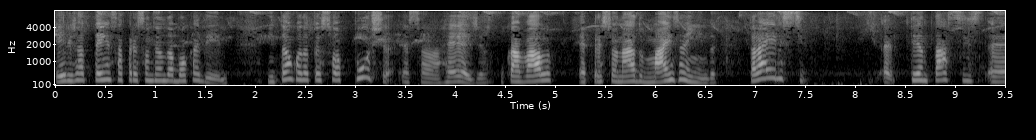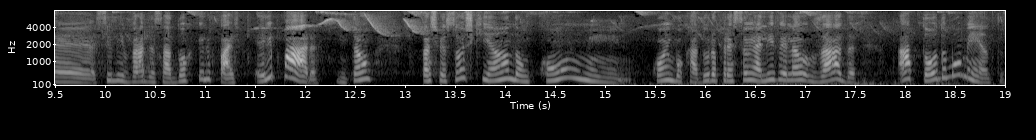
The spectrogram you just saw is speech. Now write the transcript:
Ele já tem essa pressão dentro da boca dele. Então, quando a pessoa puxa essa rédea, o cavalo é pressionado mais ainda. Para ele se, tentar se, é, se livrar dessa dor, o que ele faz? Ele para. Então, para as pessoas que andam com, com embocadura, pressão e alívio é usada a todo momento.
